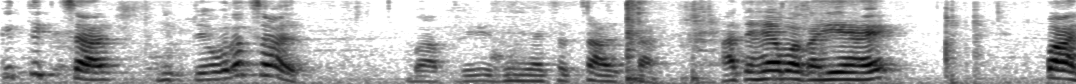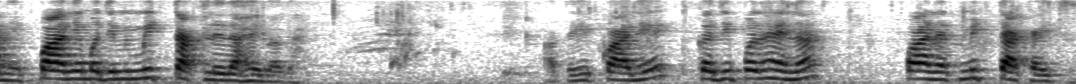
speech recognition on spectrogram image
किती चाळ? निघतो एवढा चाळ. बापरे दुनियाचा चाळ आता हे बघा हे आहे पाणी. पाणीमध्ये मी मीठ टाकलेलं आहे बघा. आता हे पाणी कधी पण आहे ना पाण्यात मीठ टाकायचं.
